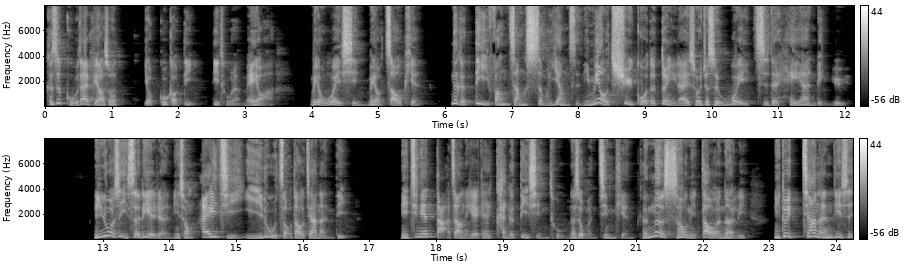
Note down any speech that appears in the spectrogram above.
可是古代不要说有 Google 地地图了，没有啊，没有卫星，没有照片，那个地方长什么样子，你没有去过的，对你来说就是未知的黑暗领域。你如果是以色列人，你从埃及一路走到迦南地。你今天打仗，你可以可以看个地形图，那是我们今天。可那时候你到了那里，你对迦南地是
